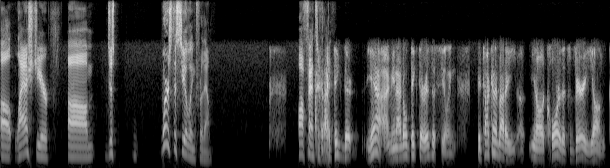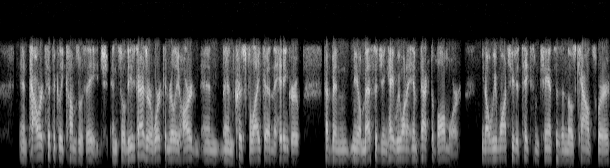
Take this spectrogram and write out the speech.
uh, last year. Um, just where's the ceiling for them offensively? I think there. Yeah, I mean, I don't think there is a ceiling. You're talking about a you know a core that's very young and power typically comes with age. And so these guys are working really hard, and and Chris Valaika and the hitting group have been you know messaging, hey, we want to impact the ball more. You know, we want you to take some chances in those counts where,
